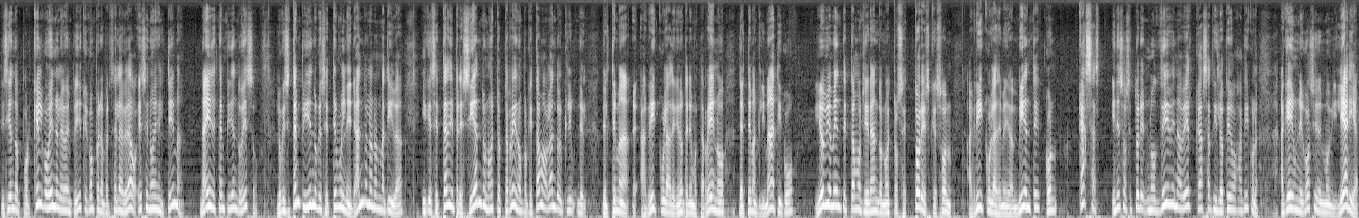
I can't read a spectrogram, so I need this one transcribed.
diciendo por qué el gobierno le va a impedir que compren una parcela de grado. Ese no es el tema. Nadie le está impidiendo eso. Lo que se está impidiendo es que se esté vulnerando la normativa y que se está depreciando nuestros terrenos, porque estamos hablando del, del, tema eh, agrícola, de que no tenemos terreno, del tema climático, y obviamente estamos llenando nuestros sectores que son agrícolas, de medio ambiente, con casas. En esos sectores no deben haber casas y loteos agrícolas. Aquí hay un negocio de inmobiliaria.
